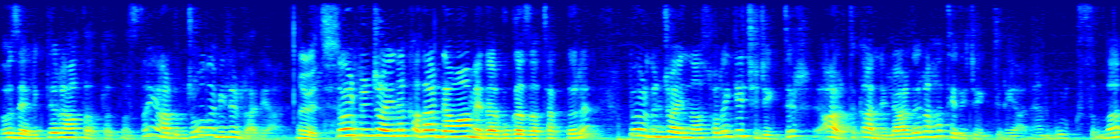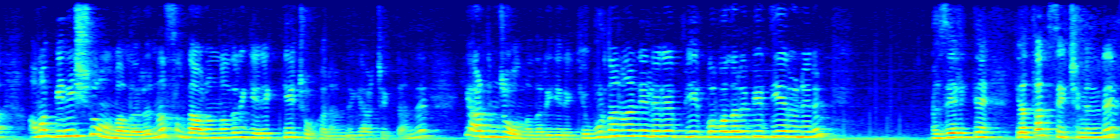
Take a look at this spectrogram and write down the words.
özellikle rahat atlatmasına yardımcı olabilirler yani. Evet. Dördüncü ayına kadar devam eder bu gaz atakları. Dördüncü ayından sonra geçecektir. Artık anneler de rahat edecektir yani, yani bu kısımda. Ama bilinçli olmaları, nasıl davranmaları gerektiği çok önemli gerçekten de. Yardımcı olmaları gerekiyor. Buradan annelere, bir babalara bir diğer önerim özellikle yatak seçiminde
